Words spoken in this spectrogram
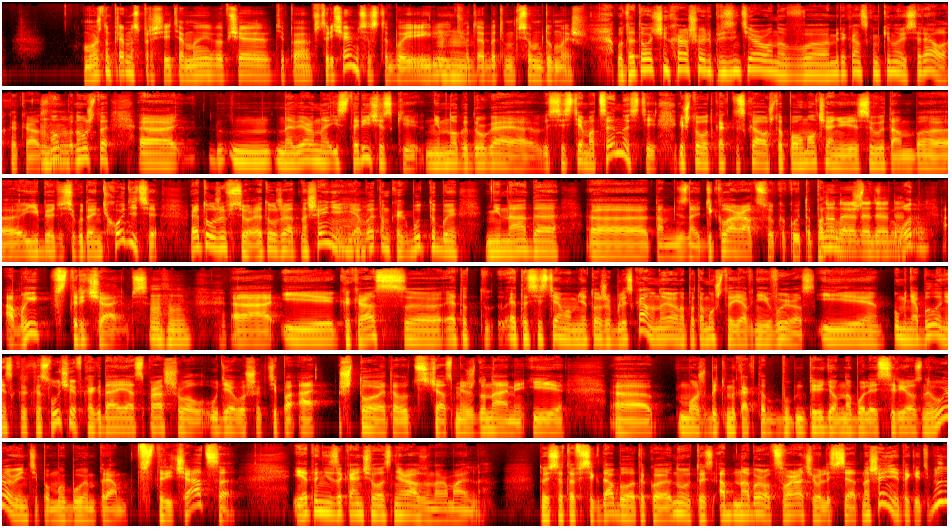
можно прямо спросить, а мы вообще, типа, встречаемся с тобой или Мгм. что ты об этом всем думаешь? Вот это очень хорошо репрезентировано в американском кино и сериалах как раз. Ну, Мгм. потому что, э, наверное, исторически немного другая система ценностей. И что вот, как ты сказал, что по умолчанию, если вы там э, ебетесь и куда-нибудь ходите, это уже все, это уже отношения, и Мгм. об этом как будто бы не надо, э, там, не знаю, декларацию какую-то подавать. Ну да, да, да, типа, да. Вот, а мы встречаемся. Мгм. А, и как раз э, этот, эта система мне тоже близка, ну, наверное, потому что я в ней вырос. И у меня было несколько случаев, когда я спрашивал у девушек, типа, а что это вот сейчас между нами? И, э, может быть, мы как-то перейдем на более серьезный уровень, типа, мы будем прям встречаться, и это не заканчивалось ни разу нормально. То есть это всегда было такое, ну, то есть об, наоборот, сворачивались все отношения и такие, типа,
